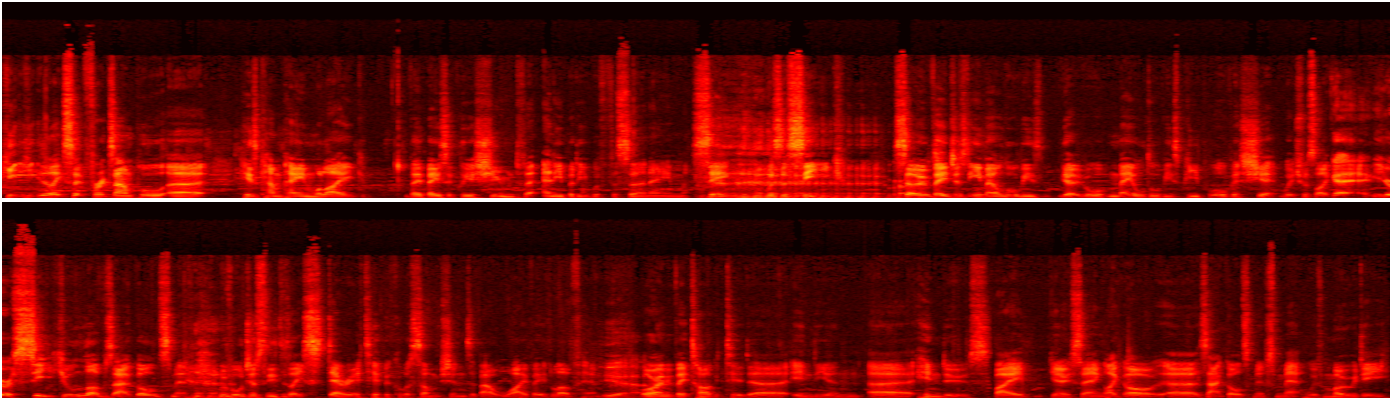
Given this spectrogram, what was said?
he, he like so for example, uh, his campaign were like they basically assumed that anybody with the surname Singh was a Sikh. So they just emailed all these, yeah, or mailed all these people all this shit, which was like, hey, you're a Sikh, you'll love Zach Goldsmith, with all just these like stereotypical assumptions about why they'd love him. Yeah. Or I mean, they targeted uh, Indian uh, Hindus by you know saying like, oh, uh, Zach Goldsmith's met with Modi.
